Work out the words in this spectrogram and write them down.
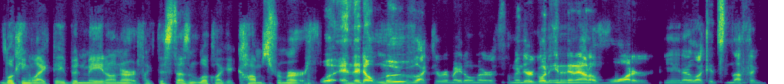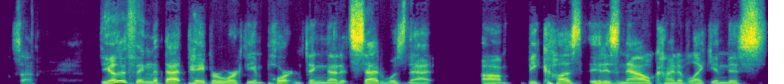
looking like they've been made on Earth. Like this doesn't look like it comes from Earth. Well, and they don't move like they were made on Earth. I mean, they're going in and out of water, you know, like it's nothing. So The other thing that that paperwork, the important thing that it said was that um, because it is now kind of like in this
